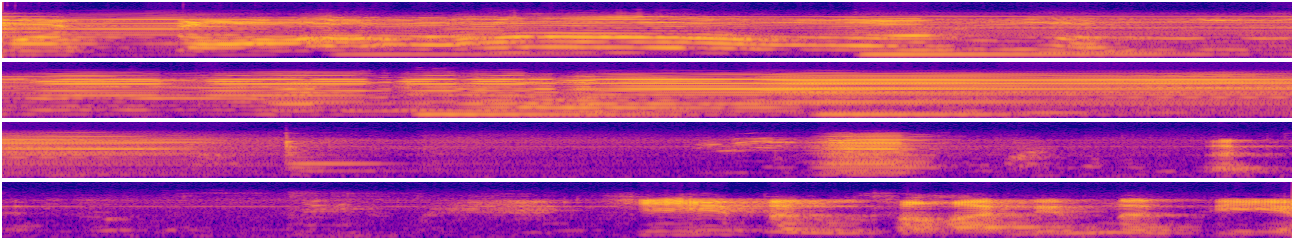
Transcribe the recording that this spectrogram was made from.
ಈತನು ಸಹ ನಿನ್ನಂತೆಯ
